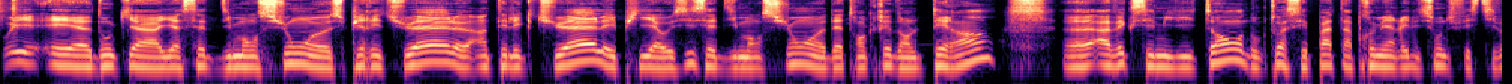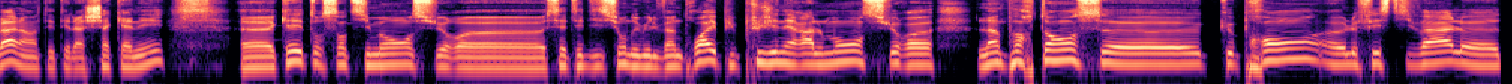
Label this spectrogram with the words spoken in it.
Oui, et euh, donc il y, a- cette dimension euh, spirituelle, euh, intellectuelle, et puis il y a aussi cette dimension d'être ancré dans le terrain avec ses militants. Donc toi, c'est pas ta première édition du festival, tu étais là chaque année. Quel est ton sentiment sur cette édition 2023 et puis plus généralement sur l'importance que prend le festival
